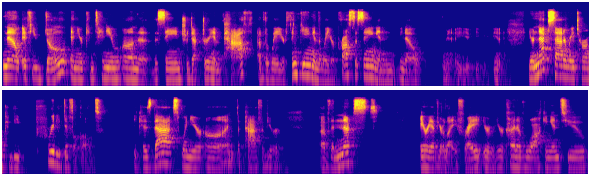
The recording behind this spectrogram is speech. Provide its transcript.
now if you don't and you continue on the, the same trajectory and path of the way you're thinking and the way you're processing and you know you, you, your next Saturn return could be pretty difficult because that's when you're on the path of your of the next area of your life right? You're you're kind of walking into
